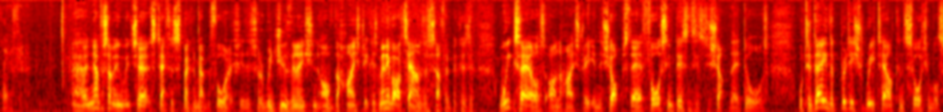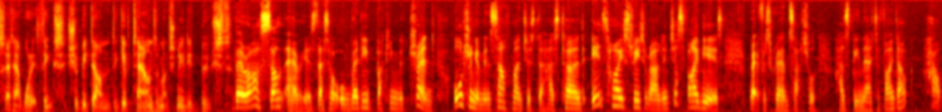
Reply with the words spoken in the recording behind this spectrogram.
Thanks. Uh, now for something which uh, Steph has spoken about before, actually, the sort of rejuvenation of the high street. Because many of our towns have suffered because of weak sales on the high street in the shops. They're forcing businesses to shut their doors. Well, today the British Retail Consortium will set out what it thinks should be done to give towns a much needed boost. There are some areas that are already bucking the trend. Altrincham in South Manchester has turned its high street around in just five years. Breakfast Graham Satchell has been there to find out how.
